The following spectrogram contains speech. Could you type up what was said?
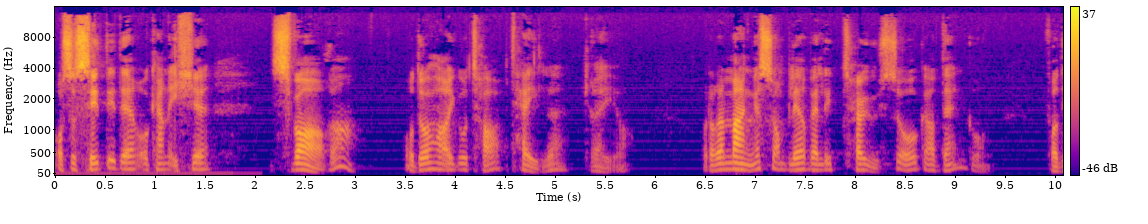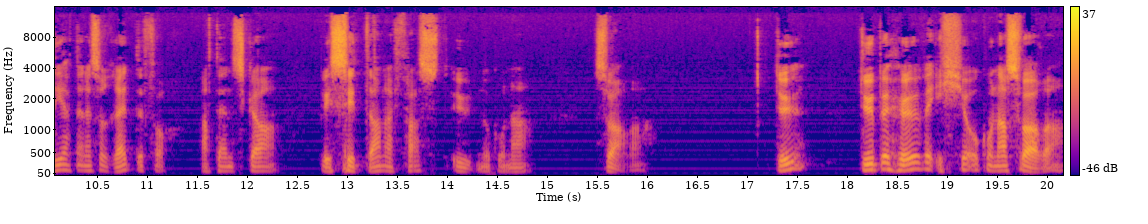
Og så sitter de der og kan ikke svare. Og da har jeg jo tapt hele greia. Og det er mange som blir veldig tause òg av den grunn, fordi at en er så redd for at en skal bli sittende fast uten å kunne svare. Du, du behøver ikke å kunne svare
